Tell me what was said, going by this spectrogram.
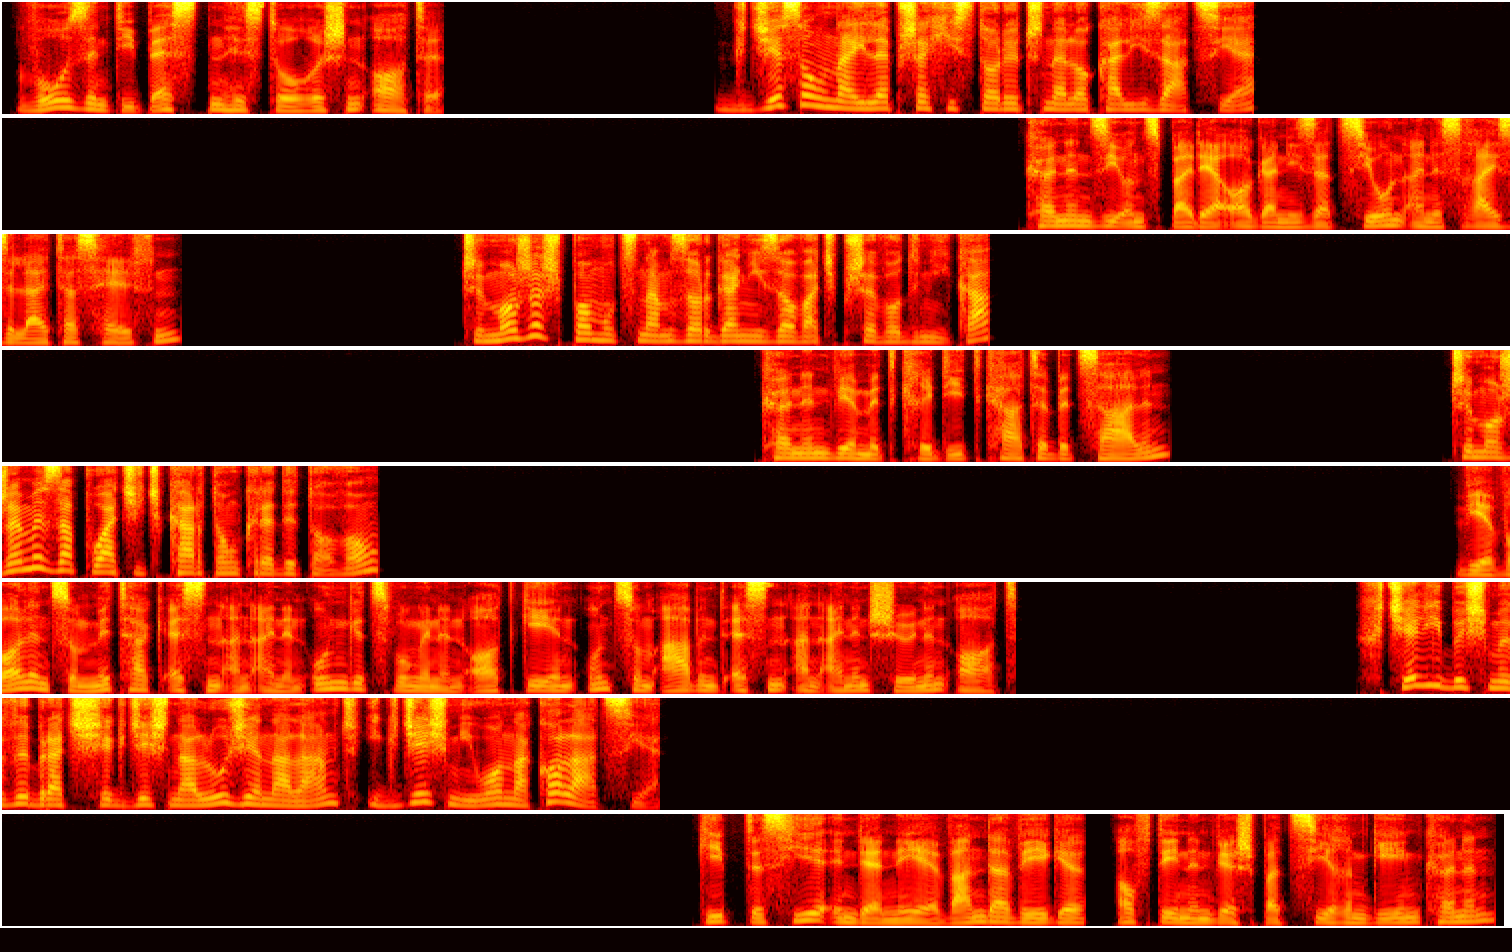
Wo sind die besten historischen Orte? Gdzie są najlepsze historyczne lokalizacje? Können Sie uns bei der Organisation eines Reiseleiters helfen? Czy możesz pomóc nam zorganizować przewodnika? Können wir mit Kreditkarte bezahlen? Czy możemy zapłacić kartą kredytową? Wir wollen zum Mittagessen an einen ungezwungenen Ort gehen und zum Abendessen an einen schönen Ort. Chcielibyśmy wybrać się gdzieś na luzie na lunch i gdzieś miło na kolację. Gibt es hier in der Nähe Wanderwege, auf denen wir spazieren gehen können?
